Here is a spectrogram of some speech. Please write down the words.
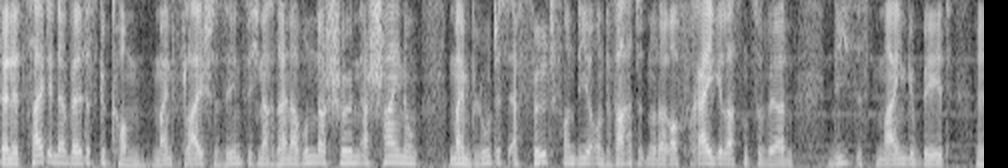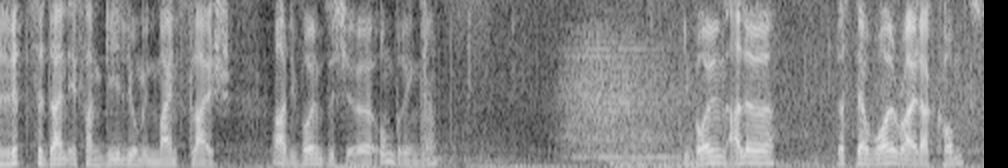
Deine Zeit in der Welt ist gekommen, mein Fleisch sehnt sich nach deiner wunderschönen Erscheinung, mein Blut ist erfüllt von dir und wartet nur darauf, freigelassen zu werden. Dies ist mein Gebet, ritze dein Evangelium in mein Fleisch. Ah, die wollen sich äh, umbringen, ne? Die wollen alle, dass der Wallrider kommt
